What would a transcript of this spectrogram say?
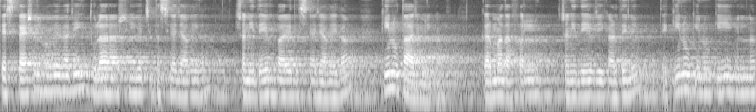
ਤੇ ਸਪੈਸ਼ਲ ਹੋਵੇਗਾ ਜੀ, ਤੁਲਾ ਰਾਸ਼ੀ ਵਿੱਚ ਦੱਸਿਆ ਜਾਵੇਗਾ ਸ਼ਨੀ ਦੇਵ ਬਾਰੇ ਦੱਸਿਆ ਜਾਵੇਗਾ, ਕਿਹਨੂੰ ਤਾਜ ਮਿਲਣਾ? ਕਰਮਾਂ ਦਾ ਫਲ ਸ਼ਨੀ ਦੇਵ ਜੀ ਕਰਦੇ ਨੇ, ਤੇ ਕਿਹਨੂੰ ਕਿਹਨੂੰ ਕੀ ਮਿਲਣਾ,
